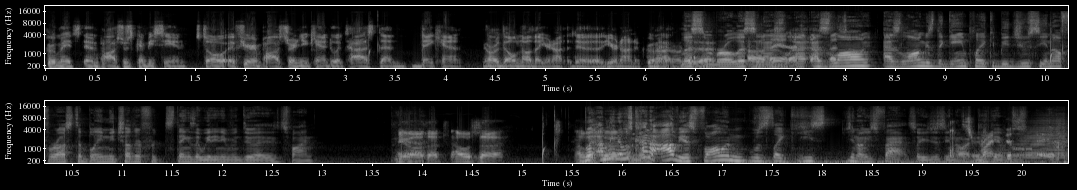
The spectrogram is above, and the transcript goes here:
crewmates the imposters can be seen. So if you're an imposter and you can't do a task, then they can't, or they'll know that you're not the you're not a No, crewmate. I don't do Listen, bro. Listen. Oh, as yeah, that's- as that's- long as long as the gameplay could be juicy enough for us to blame each other for things that we didn't even do, it's fine. Yo, that that was uh. that But I mean, uh, it was kind of obvious. Fallen was like he's you know he's fat, so you just you know. Oh, Right. give This, it,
